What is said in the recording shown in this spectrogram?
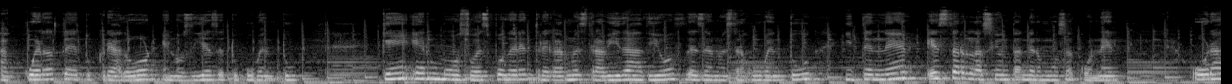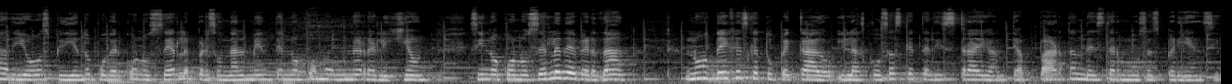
Acuérdate de tu Creador en los días de tu juventud. Qué hermoso es poder entregar nuestra vida a Dios desde nuestra juventud y tener esta relación tan hermosa con Él. Ora a Dios pidiendo poder conocerle personalmente, no como una religión, sino conocerle de verdad. No dejes que tu pecado y las cosas que te distraigan te aparten de esta hermosa experiencia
